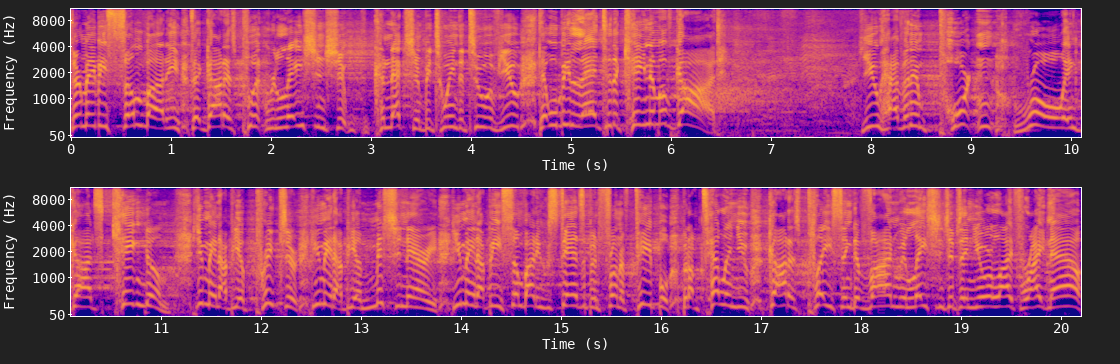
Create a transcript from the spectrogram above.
there may be somebody that God has put relationship connection between the two of you that will be led to the kingdom of God. You have an important role in God's kingdom. You may not be a preacher, you may not be a missionary, you may not be somebody who stands up in front of people, but I'm telling you, God is placing divine relationships in your life right now.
